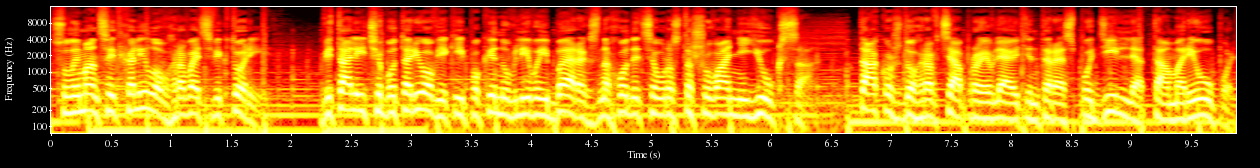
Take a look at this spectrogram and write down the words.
Сулейман Сейдхалілов, гравець Вікторії. Віталій Чеботарьов, який покинув лівий берег, знаходиться у розташуванні Юкса. Також до гравця проявляють інтерес Поділля та Маріуполь.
